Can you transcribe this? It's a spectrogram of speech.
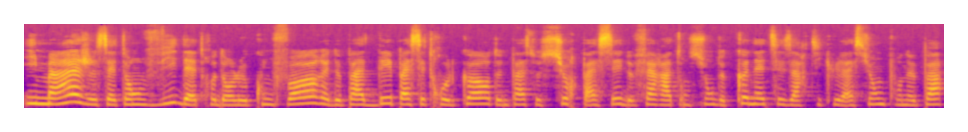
image, cette envie d'être dans le confort et de pas dépasser trop le corps, de ne pas se surpasser, de faire attention, de connaître ses articulations pour ne pas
